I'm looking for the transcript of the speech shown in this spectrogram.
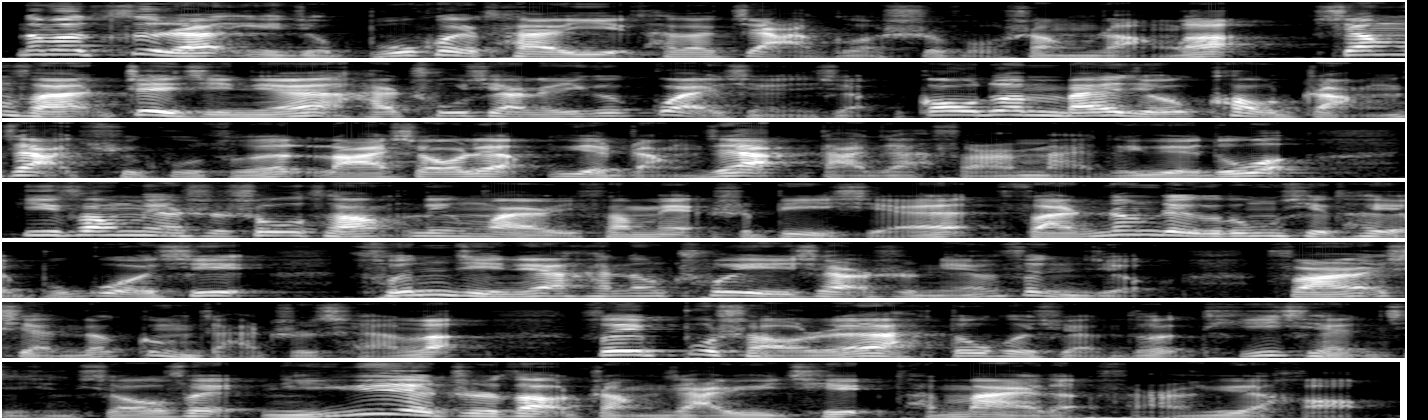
那么自然也就不会在意它的价格是否上涨了。相反，这几年还出现了一个怪现象：高端白酒靠涨价去库存拉销量，越涨价大家反而买的越多。一方面是收藏，另外一方面是避险，反正这个东西它也不过期，存几年还能吹一下是年份酒，反而显得更加值钱了。所以不少人啊都会选择提前进行消费。你越制造涨价预期，它卖的反而越好。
